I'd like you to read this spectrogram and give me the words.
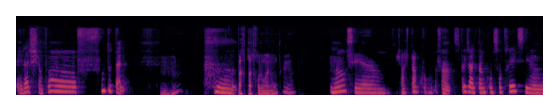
Et là, je suis un peu en flou total. Euh, On part pas trop loin non plus. hein. Non, c'est. euh, j'arrive pas à me. con- Enfin, c'est pas que j'arrive pas à me concentrer, c'est. euh,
